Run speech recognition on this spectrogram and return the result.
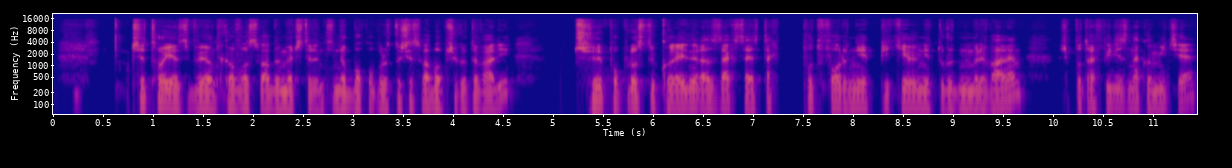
czy to jest wyjątkowo słaby mecz Trentino, bo po prostu się słabo przygotowali? Czy po prostu kolejny raz Zaksa jest tak potwornie, piekielnie trudnym rywalem, że potrafili znakomicie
